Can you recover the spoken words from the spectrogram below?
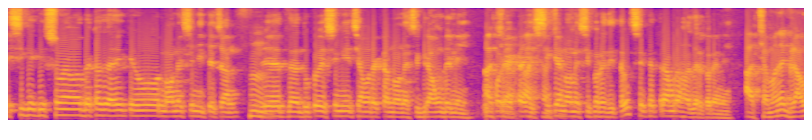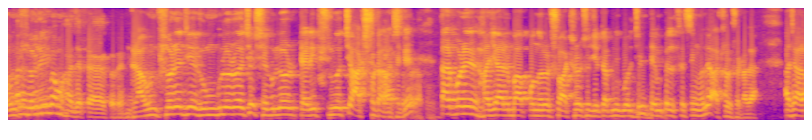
এসি কে কিছু সময় দেখা যায় কেউ নন এসি নিতে চান যে দুটো এসি নিয়েছি আমার একটা নন এসি গ্রাউন্ডে নেই। উপরে আচ্ছা, একটা আচ্ছা, এসি কে নন এসি করে দিতে হবে সেক্ষেত্রে আমরা হাজার করে নিই। আচ্ছা মানে গ্রাউন্ড ফ্লোরে মিনিমাম হাজার টাকা করে গ্রাউন্ড ফ্লোরে যে রুমগুলো রয়েছে সেগুলোর ট্যারিফ শুরু হচ্ছে আটশো টাকা থেকে। টাকা থেকে। তারপরে হাজার বা পনেরোশো আঠেরোশো যেটা আপনি বলছেন টেম্পল ফেসিং হলে আঠেরোশো টাকা। আচ্ছা আর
